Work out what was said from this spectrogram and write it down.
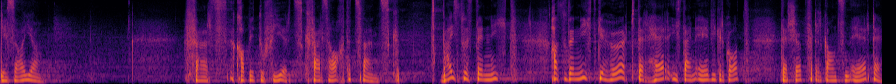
Jesaja, Vers, Kapitel 40, Vers 28. Weißt du es denn nicht? Hast du denn nicht gehört, der Herr ist ein ewiger Gott, der Schöpfer der ganzen Erde?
